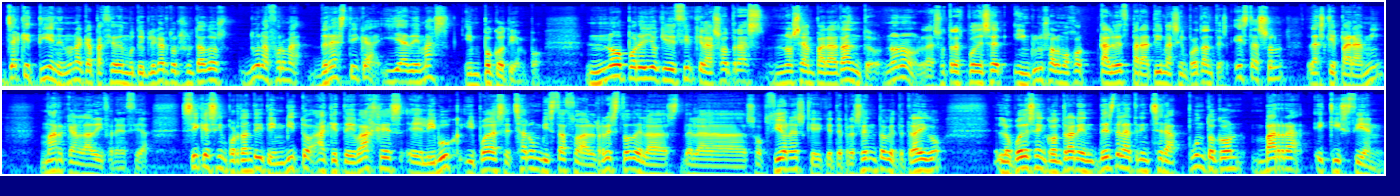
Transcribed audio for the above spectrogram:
ya que tienen una capacidad de multiplicar tus resultados de una forma drástica y además en poco tiempo. No por ello quiere decir que las otras no sean para tanto, no, no, las otras pueden ser incluso a lo mejor tal vez para ti más importantes. Estas son las que para mí marcan la diferencia. Sí que es importante y te invito a que te bajes el ebook y puedas echar un vistazo al resto de las, de las opciones que, te presento, que te traigo lo puedes encontrar en desde la trinchera.com barra x100.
